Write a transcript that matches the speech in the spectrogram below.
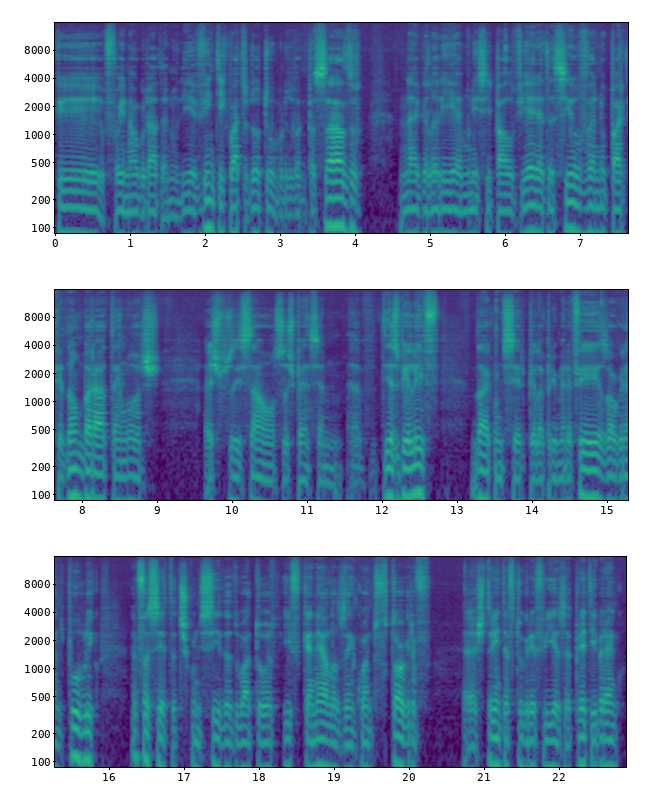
que foi inaugurada no dia 24 de outubro do ano passado na Galeria Municipal Vieira da Silva, no Parque Adão Barata, em Lourdes. A exposição Suspension of Disbelief dá a conhecer pela primeira vez ao grande público a faceta desconhecida do ator Yves Canelas enquanto fotógrafo. As 30 fotografias a preto e branco,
